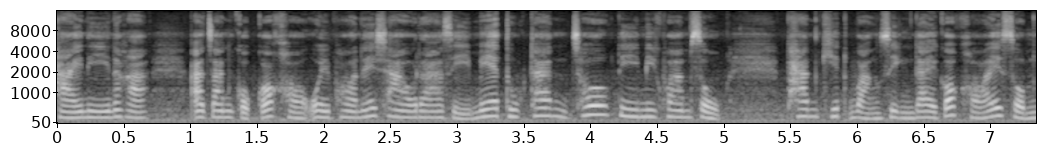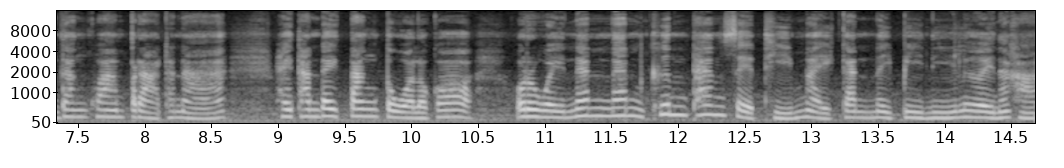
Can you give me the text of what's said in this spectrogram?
ท้ายนี้นะคะ อาจารย์กบก็ขออวยพรให้ชาวราศีเมษทุกท่านโชคดีมีความสุข ท่านคิดหวังสิ่งใดก็ขอให้สมดังความปรารถนา ให้ท่านได้ตั้งตัวแล้วก็รวยแน่น ๆ ขึ้นแท่นเศรษฐีใหม่กันในปีนี้เลยนะคะ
